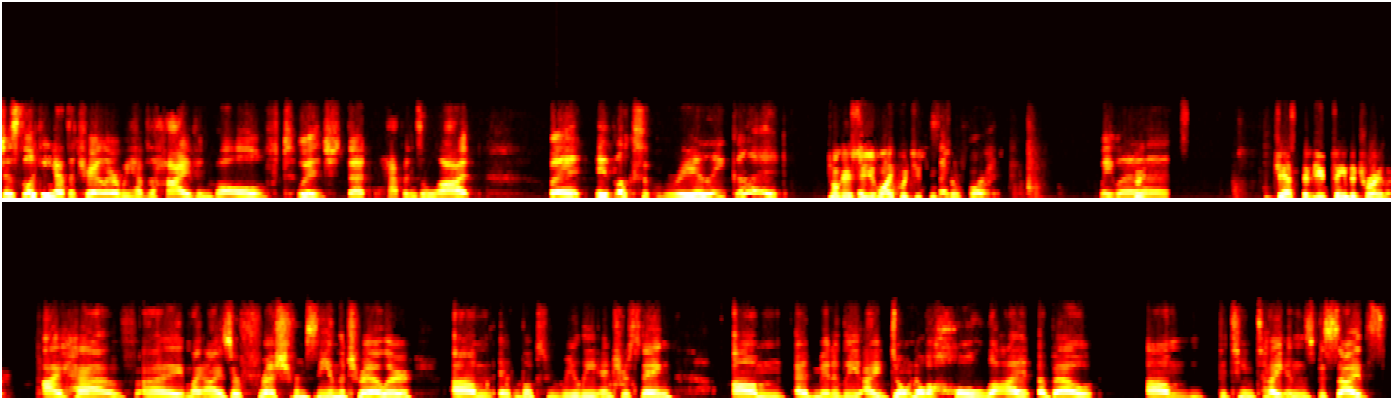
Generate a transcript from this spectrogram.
Just looking at the trailer, we have the hive involved, which that happens a lot. But it looks really good. Okay, so you like what you see so far. Wait, what? Good. Jess, have you seen the trailer? I have. I my eyes are fresh from seeing the trailer. Um, it looks really interesting. Um, admittedly, I don't know a whole lot about um, the Teen Titans besides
